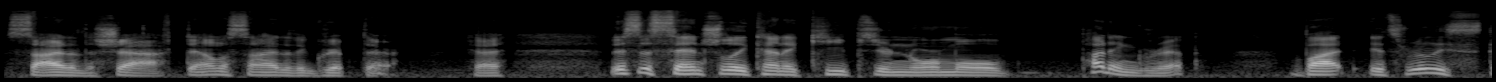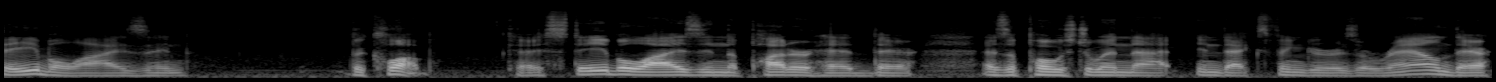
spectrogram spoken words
side of the shaft, down the side of the grip there, okay? This essentially kind of keeps your normal putting grip, but it's really stabilizing the club, okay? Stabilizing the putter head there, as opposed to when that index finger is around there,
